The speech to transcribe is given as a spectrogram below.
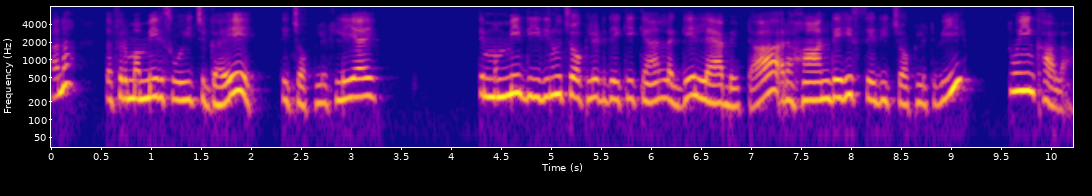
ਹਨਾ? ਤਾਂ ਫਿਰ ਮੰਮੀ ਰਸੋਈ 'ਚ ਗਏ ਤੇ ਚਾਕਲੇਟ ਲੈ ਆਏ। ਤੇ ਮੰਮੀ ਦੀਦੀ ਨੂੰ ਚਾਕਲੇਟ ਦੇ ਕੇ ਕਹਿਣ ਲੱਗੇ, ਲੈ ਬੇਟਾ, ਰਹਾਨ ਦੇ ਹਿੱਸੇ ਦੀ ਚਾਕਲੇਟ ਵੀ ਤੂੰ ਹੀ ਖਾ ਲਾ।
